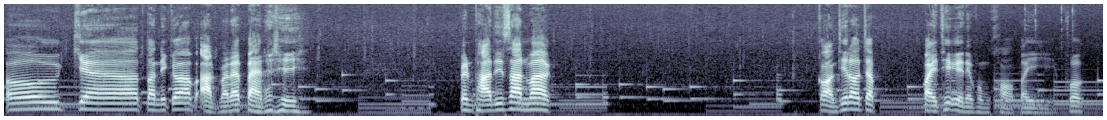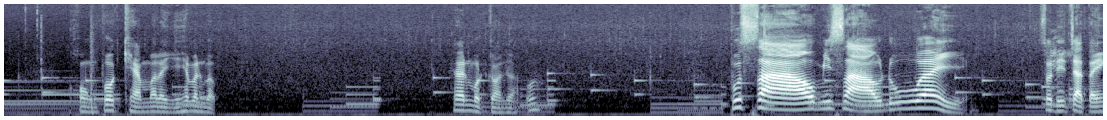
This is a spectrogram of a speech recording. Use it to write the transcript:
โอเคตอนนี้ก็อัดมาได้ 8 นาที เป็นพาร์ทที่สั้นมาก ก่อนที่เราจะไปที่อื่นเนี่ยผมขอไปพวกคงพวกแคมป์อะไรอย่างงี้ให้มันแบบให้มันหมดก่อนดีกว่าอุ๊ย ผู้สาวมีสาวด้วย สวัสดีจ่าเต็ง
